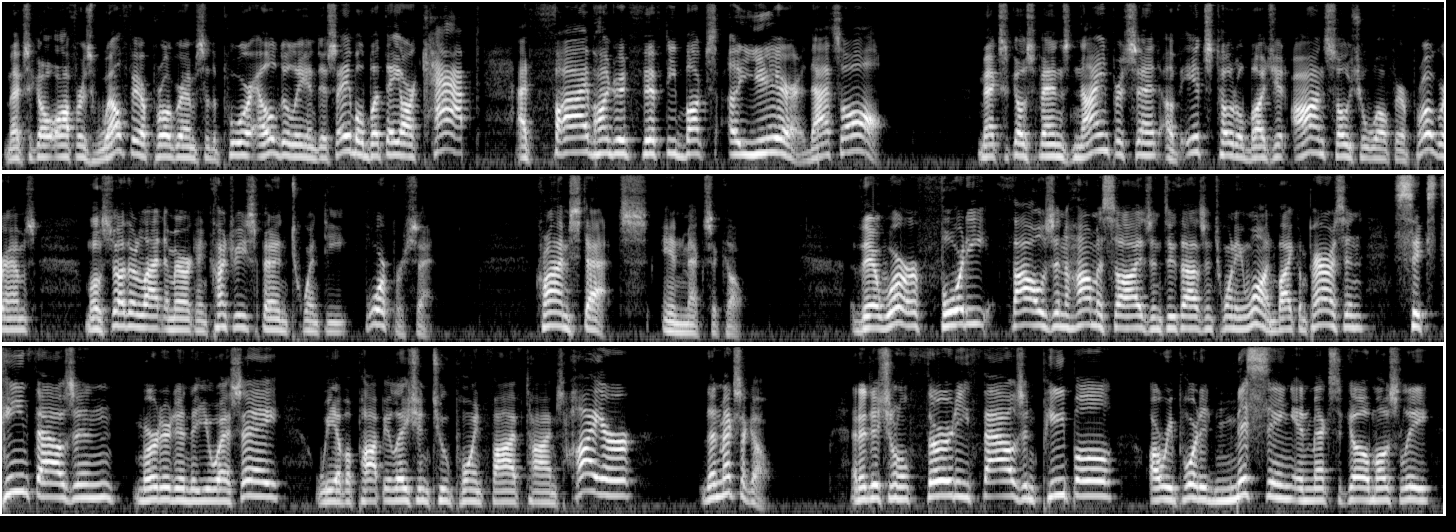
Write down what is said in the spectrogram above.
Mexico offers welfare programs to the poor, elderly, and disabled, but they are capped at 550 bucks a year. That's all. Mexico spends 9% of its total budget on social welfare programs, Most other Latin American countries spend 24%. Crime stats in Mexico. There were 40,000 homicides in 2021. By comparison, 16,000 murdered in the USA. We have a population 2.5 times higher than Mexico. An additional 30,000 people are reported missing in Mexico. Mostly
